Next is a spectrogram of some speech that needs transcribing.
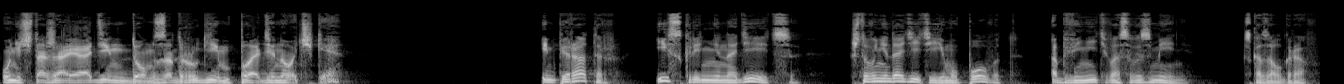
уничтожая один дом за другим поодиночке». Император искренне надеется, что вы не дадите ему повод обвинить вас в измене», — сказал граф.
